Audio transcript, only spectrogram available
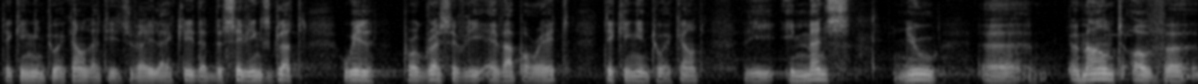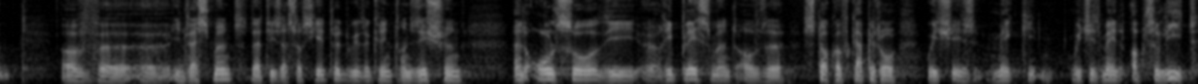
taking into account that it's very likely that the savings glut will progressively evaporate, taking into account the immense new uh, amount of, uh, of uh, uh investment that is associated with the green transition and also the uh, replacement of the stock of capital which is, making, which is made obsolete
